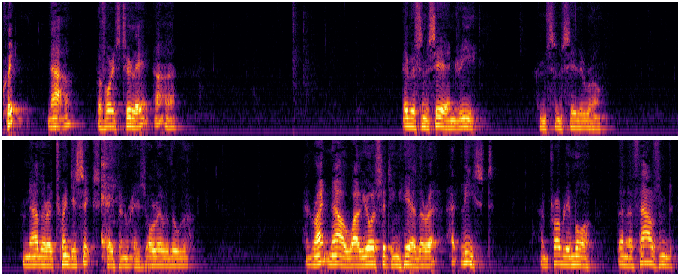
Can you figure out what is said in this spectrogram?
Quit now, before it's too late? Uh-uh. They were sincere and read, and sincerely wrong. And now there are 26 Capernwrays all over the world. And right now, while you're sitting here, there are at least, and probably more, than a thousand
